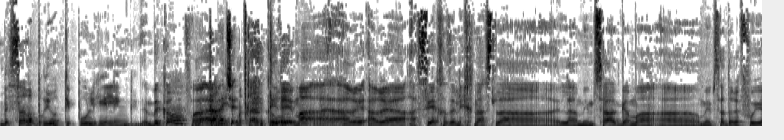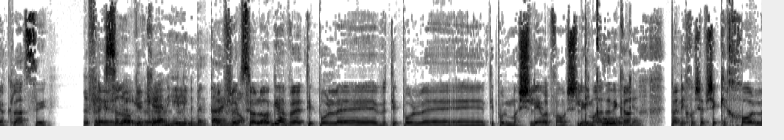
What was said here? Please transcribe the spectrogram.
בסל הבריאות טיפול הילינג? בקרוב, מתי? מתי בקרוב? תראה, מה, הרי, הרי השיח הזה נכנס לממסד, גם ה- הממסד הרפואי הקלאסי, רפלקסולוגיה אה, כן, אה, הילינג בינתיים לא. רפלקסולוגיה וטיפול, אה, משלים, רפואה משלימה זה נקרא. כן. ואני חושב שככל,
